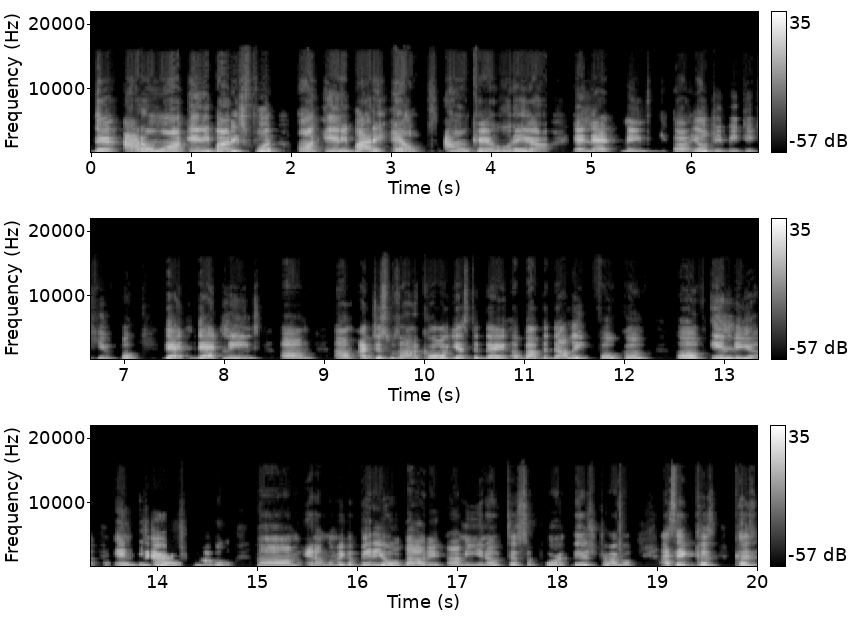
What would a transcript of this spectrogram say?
then I don't want anybody's foot on anybody else. I don't care who they are, and that means uh, LGBTQ folks. That that means um, um, I just was on a call yesterday about the Dalit folk of of India and India, their right. struggle. Um, and I'm gonna make a video about it. I mean, you know, to support their struggle. I said because because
